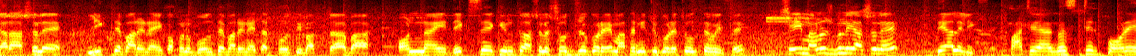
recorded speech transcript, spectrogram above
যারা আসলে লিখতে পারে নাই কখনো বলতে পারে নাই তার প্রতিবাদটা বা অন্যায় দেখছে কিন্তু আসলে সহ্য করে মাথা নিচু করে চলতে হয়েছে সেই মানুষগুলি আসলে দেয়ালে লিখছে। পাঁচই আগস্টের পরে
